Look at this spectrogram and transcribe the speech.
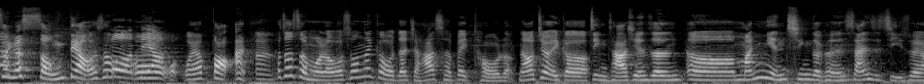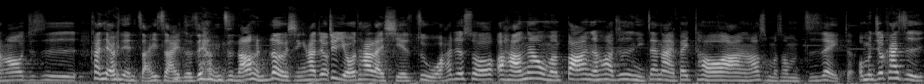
整个怂掉。我说，落掉哦我我要报案。嗯他说怎么了？我说那个我的脚踏车被偷了。然后就有一个警察先生，呃，蛮年轻的，可能三十几岁，然后就是看起来有点宅宅的这样子，然后很热心，他就就由他来协助我。他就说，哦好，那我们报案的话，就是你在哪里被偷啊，然后什么什么之类的。我们就开始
